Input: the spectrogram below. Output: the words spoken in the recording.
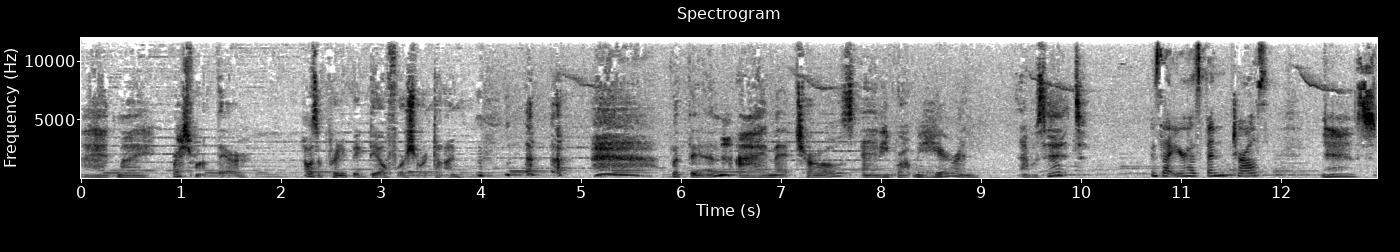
I had my restaurant there. That was a pretty big deal for a short time. but then I met Charles and he brought me here and that was it. Is that your husband, Charles? Yes.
